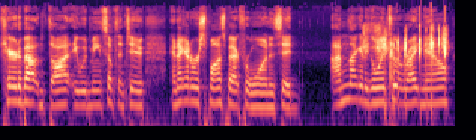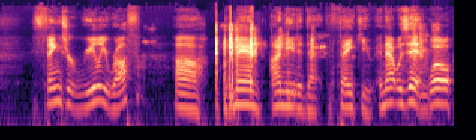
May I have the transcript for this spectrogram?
cared about and thought it would mean something to. And I got a response back for one and said, I'm not going to go into it right now. Things are really rough. Uh, man, I needed that. Thank you. And that was it. Well,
